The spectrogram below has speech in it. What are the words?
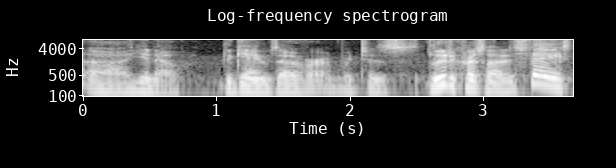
uh, you know the game's over, which is ludicrous on its face.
